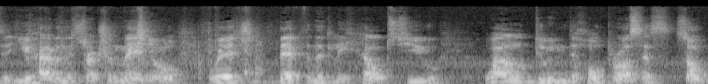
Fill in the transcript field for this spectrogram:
you have an instruction manual which definitely helps you while doing the whole process. So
